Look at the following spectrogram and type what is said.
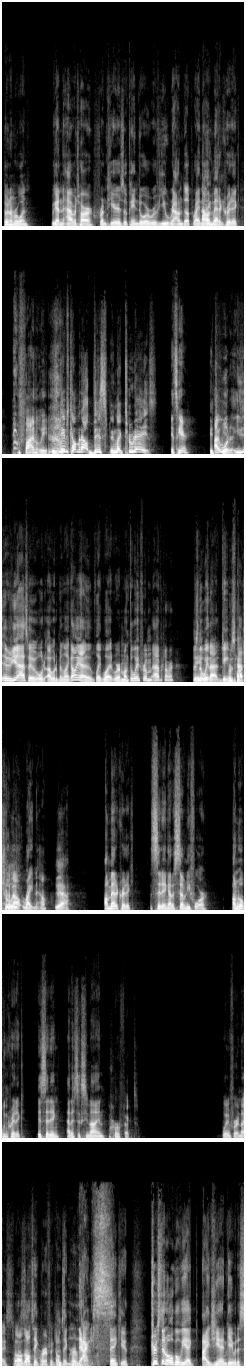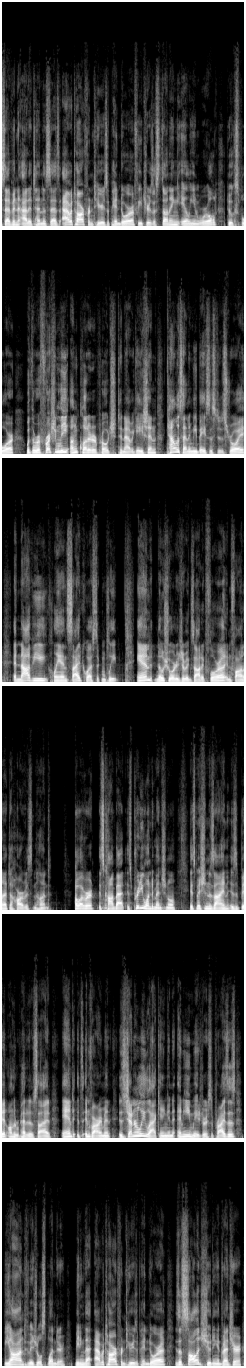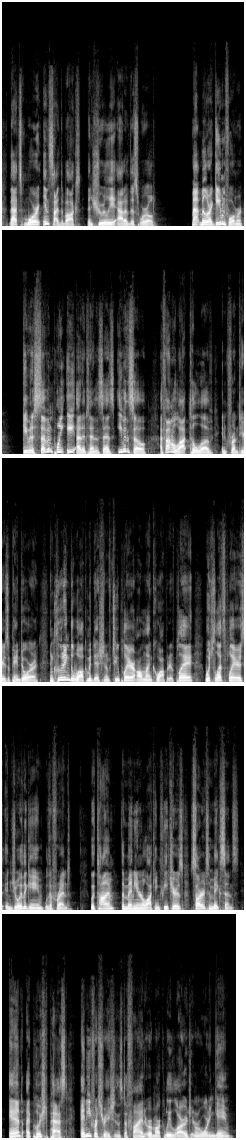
Story number one. We got an Avatar Frontiers of Pandora review roundup right now on Metacritic. Finally, This game's coming out this in like two days. it's here. It's I would here. if you asked me, I would, have been like, oh yeah, like what? We're a month away from Avatar. There's no way that game is about to come out right now. Yeah. On Metacritic, it's sitting at a 74. On Cool. OpenCritic, is sitting at a 69. Perfect. Waiting for a nice. So I'll, I'll take perfect. perfect. I'll It's take perfect. Nice. Thank you. Tristan Ogilvie at IGN gave it a 7 out of 10 and says Avatar Frontiers of Pandora features a stunning alien world to explore with a refreshingly uncluttered approach to navigation, countless enemy bases to destroy, and Navi clan side quests to complete, and no shortage of exotic flora and fauna to harvest and hunt. However, its combat is pretty one dimensional, its mission design is a bit on the repetitive side, and its environment is generally lacking in any major surprises beyond visual splendor, meaning that Avatar Frontiers of Pandora is a solid shooting adventure that's more inside the box than truly out of this world. Matt Miller at Game Informer gave it a 7.8 out of 10 and says, Even so, I found a lot to love in Frontiers of Pandora, including the welcome addition of two player online cooperative play, which lets players enjoy the game with a friend. With time, the many interlocking features started to make sense, and I pushed past any frustrations to find a remarkably large and rewarding game.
